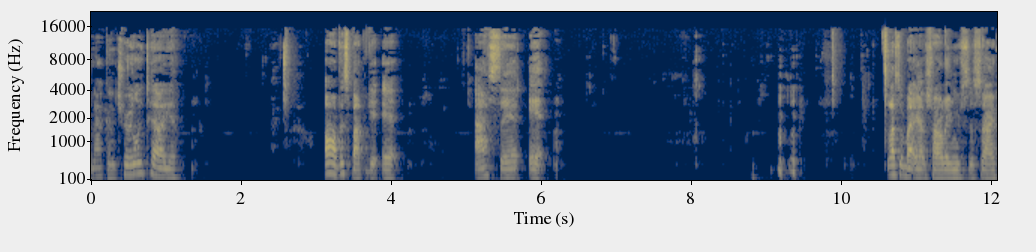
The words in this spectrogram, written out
And I can truly tell you, oh, this about to get it. I said it. That's what my Aunt Charlene used to say.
